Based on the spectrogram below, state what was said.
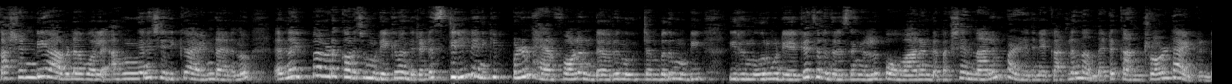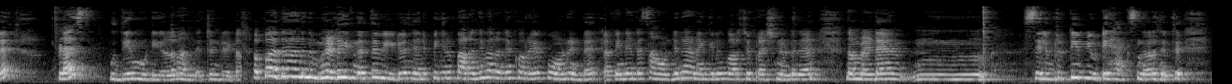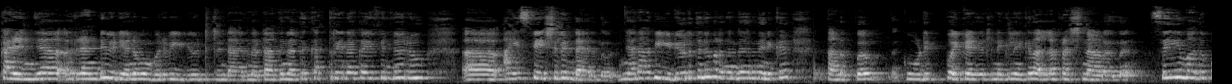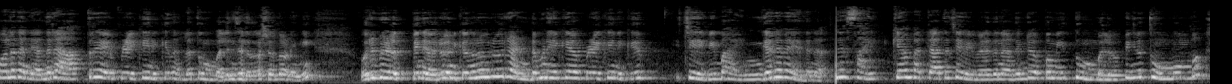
കഷണ്ടി ആവണ പോലെ അങ്ങനെ ശരിക്കും ആയിട്ടുണ്ടായിരുന്നു. എന്നാൽ ഇപ്പൊ അവിടെ കുറച്ച് മുടിയൊക്കെ വന്നിട്ടുണ്ട്. സ്റ്റിൽ എനിക്ക് ഇപ്പോഴും ഹെയർ ഫോൾ ഉണ്ട്. ഒരു നൂറ്റമ്പത് മുടി ഇരുന്നൂറ് മുടിയൊക്കെ ചില ദിവസങ്ങളിൽ പോവാറുണ്ട്. പക്ഷെ എന്നാലും പഴയതിനെക്കാട്ടിലും നന്നായിട്ട് കൺട്രോൾഡ് ആയിട്ടുണ്ട്. പ്ലസ് പുതിയ മുടികൾ വന്നിട്ടുണ്ട് കേട്ടോ അപ്പൊ അതാണ് നമ്മളുടെ ഇന്നത്തെ വീഡിയോ ഞാനിപ്പോ ഇങ്ങനെ പറഞ്ഞു പറഞ്ഞ കുറെ പോണുണ്ട്. പിന്നെ എന്റെ സൗണ്ടിനാണെങ്കിലും കുറച്ച് പ്രശ്നമുണ്ട്. ഞാൻ നമ്മളുടെ സെലിബ്രിറ്റി ബ്യൂട്ടി ഹാക്സ് എന്ന് പറഞ്ഞിട്ട് കഴിഞ്ഞ രണ്ട് വീഡിയോന് മുമ്പ് ഒരു വീഡിയോ ഇട്ടിട്ടുണ്ടായിരുന്നു കേട്ടോ അതിനകത്ത് കത്രീന കൈഫിന്റെ ഒരു ഐസ് ഫേഷ്യൽ ഉണ്ടായിരുന്നു. ഞാൻ ആ വീഡിയോയിൽ തന്നെ പറഞ്ഞിട്ടുണ്ടായിരുന്നു എനിക്ക് തണുപ്പ് കൂടി പോയി കഴിഞ്ഞിട്ടുണ്ടെങ്കിൽ എനിക്ക് നല്ല പ്രശ്നമാണെന്ന് സെയിം അതുപോലെ തന്നെ. അന്ന് രാത്രി ആയപ്പോഴേക്കും എനിക്ക് നല്ല തുമ്മലും ജലദോഷം തുടങ്ങി. ഒരു വെളുപ്പിന് ഒരു എനിക്ക് തോന്നുന്നു ഒരു രണ്ടു മണിയൊക്കെ ആയപ്പോഴേക്കും എനിക്ക് ചെവി ഭയങ്കര വേദന. സഹിക്കാൻ പറ്റാത്ത ചെവി വേദന. അതിന്റെ ഒപ്പം ഈ തുമ്മലും. ഇങ്ങനെ തുമ്മുമ്പോ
